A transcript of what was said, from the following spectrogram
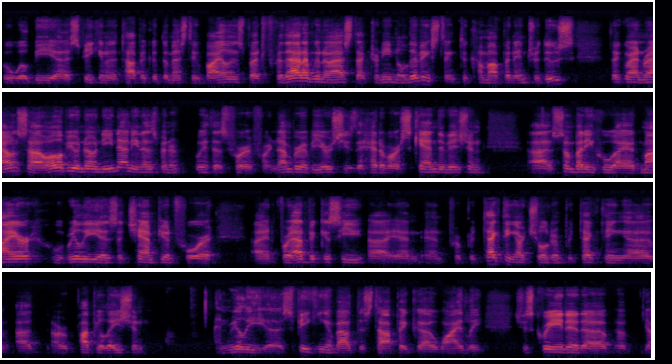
who will be speaking on the topic of domestic violence. But for that, I'm going to ask Dr. Nina Livingston to come up and introduce the Grand Rounds. all of you know Nina. Nina's been with us for, for a number of years. She's the head of our SCAN division uh, somebody who I admire, who really is a champion for uh, for advocacy uh, and and for protecting our children, protecting uh, our population, and really speaking about this topic widely. She's created, a, a,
